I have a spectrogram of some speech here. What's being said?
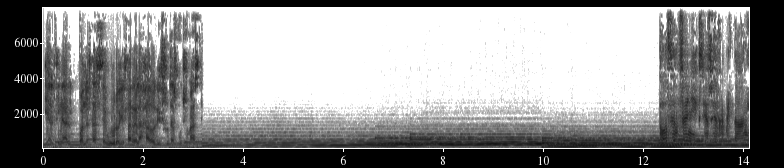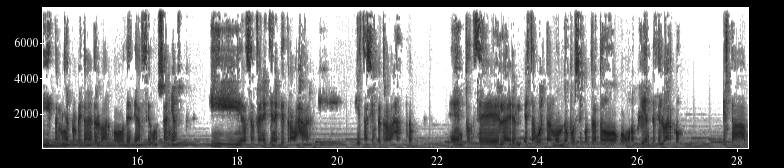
y al final, cuando estás seguro y estás relajado, disfrutas mucho más. También el propietario del barco desde hace unos años y Ocean tiene que trabajar y, y está siempre trabajando. Entonces, la, esta vuelta al mundo pues se contrató con unos clientes del barco, está,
